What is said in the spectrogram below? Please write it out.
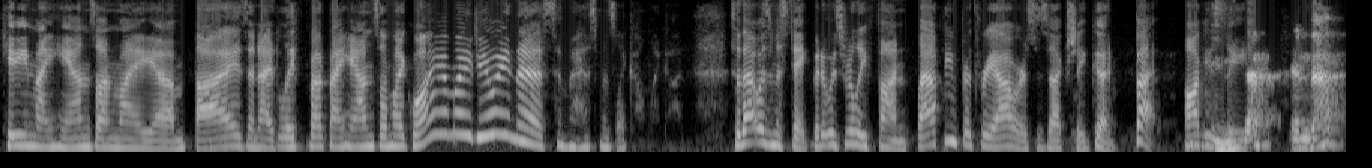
hitting my hands on my um, thighs and I'd lift up my hands. I'm like, why am I doing this? And my husband's like, oh my God. So that was a mistake, but it was really fun. Laughing for three hours is actually good. But obviously. That, and that,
